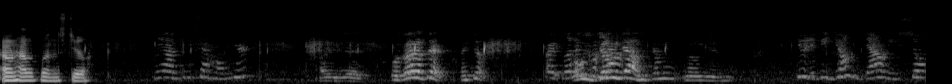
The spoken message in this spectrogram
I don't have a flint and steel. Leon, can you set home here? Oh, you did. Look right up there. I see him. Alright, let Oh, him he's come jumping down. down. He's jumping. No, you didn't. Dude, if he jumps down, he's so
